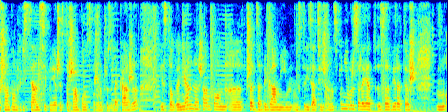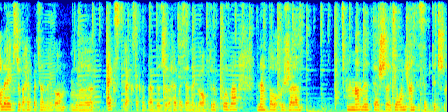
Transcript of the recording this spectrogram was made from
szampon Christiansi, ponieważ jest to szampon stworzony przez lekarzy. Jest to genialny szampon e, przed zabiegami stylizacji rzęs, ponieważ zaleja, zawiera też mm, olejek z drzewa herbacianego, mm, ekstrakt tak naprawdę z drzewa herbacianego, który wpływa na to, że mamy też działanie antyseptyczne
